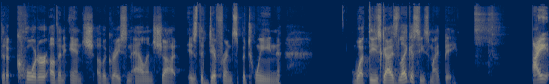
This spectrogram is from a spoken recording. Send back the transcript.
that a quarter of an inch of a Grayson Allen shot is the difference between what these guys' legacies might be. I,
